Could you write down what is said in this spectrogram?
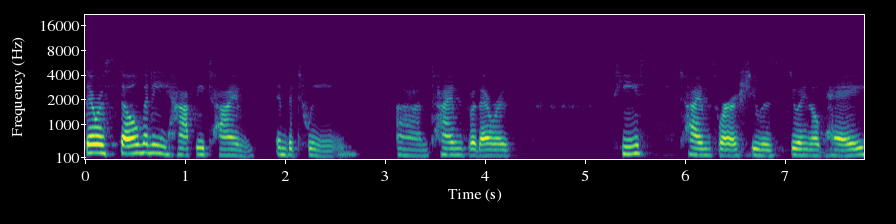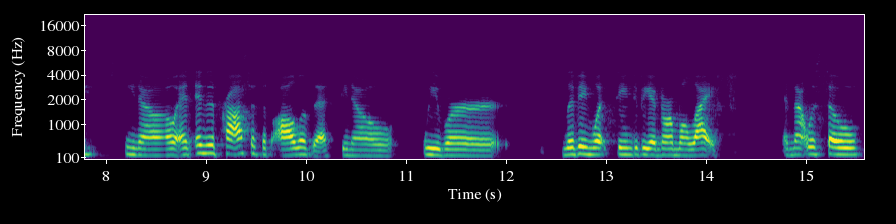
there were so many happy times in between um, times where there was peace times where she was doing okay you know and in the process of all of this you know we were living what seemed to be a normal life and that was so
